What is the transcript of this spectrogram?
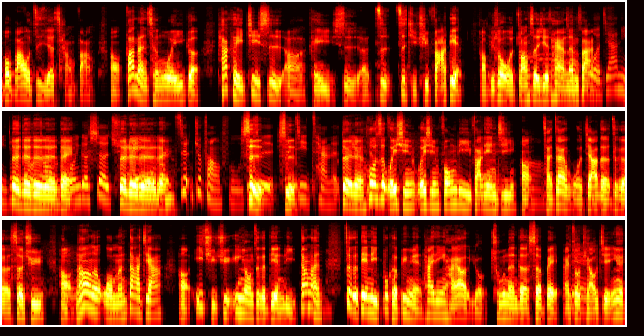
或把我自己自己的厂房，哦，发展成为一个，它可以既是啊、可以是呃自自己去发电，好，比如说我装设一些太阳能板，我家你对对对对对，同一个社区，对对对对对，这就仿佛是自己产了，对对，或者是微型微型风力发电机，好，踩在我家的这个社区，好，然后呢，我们大家好一起去运用这个电力，当然这个电力不可避免，它一定还要有储能的设备来做调节，因为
